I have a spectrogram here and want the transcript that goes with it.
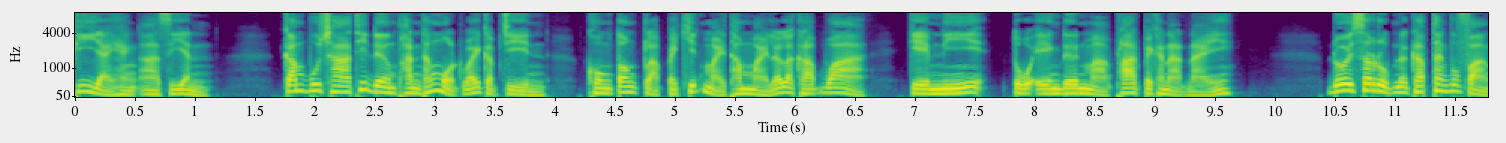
พี่ใหญ่แห่งอาเซียน กัมพูชาที่เดิมพันทั้งหมดไว้กับจีน คงต้องกลับไปคิดใหม่ทำใหม่แล้วล่ะครับว่า เกมนี้ตัวเองเดินหมากพลาดไปขนาดไหน โดยสรุปนะครับท่านผู้ฟัง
